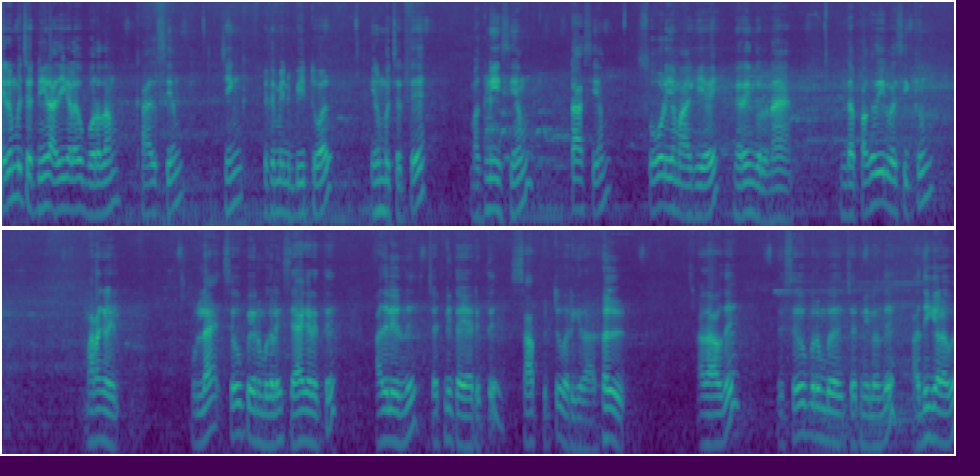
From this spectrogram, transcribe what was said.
எறும்பு சட்னியில் அதிக அளவு புரதம் calcium zinc vitamin B twelve இரும்புச்சத்து மக்னீசியம் பொட்டாசியம் சோடியம் ஆகியவை நிறைந்துள்ளன. இந்த பகுதியில் வசிக்கும் மரங்களில் உள்ள சிவப்பு எறும்புகளை சேகரித்து அதிலிருந்து சட்னி தயாரித்து சாப்பிட்டு வருகிறார்கள். அதாவது இந்த சிவப்பெரும்பு சட்னியில் வந்து அதிக அளவு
